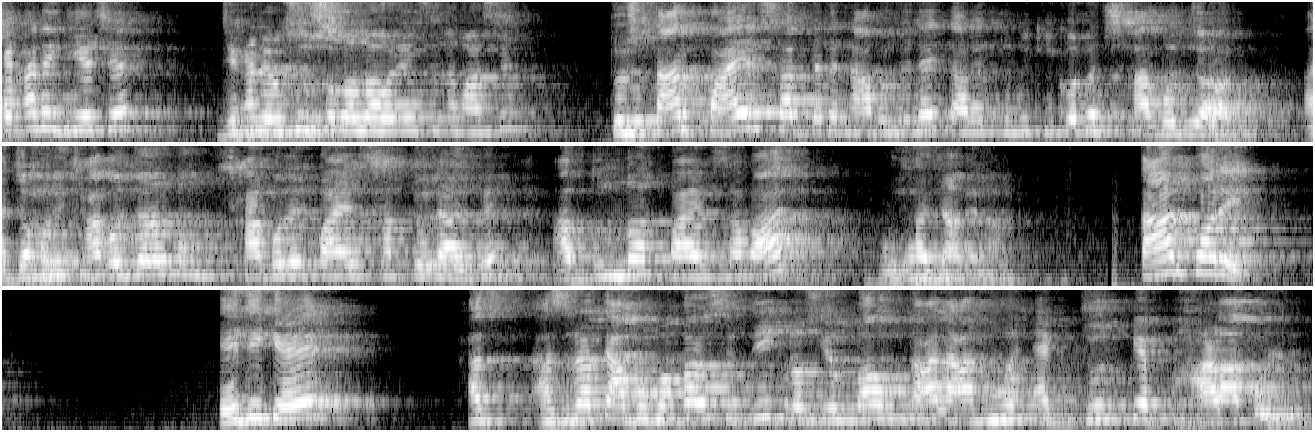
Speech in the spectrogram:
সেখানে গিয়েছে, যেখানে রসুল সাল্লাহ আলিয়াল্লাম আসে তো তার পায়ের সাপ যাতে না বোঝা যায়, তাহলে তুমি কি করবে? ছাগল চড়াবে আর যখনই ছাগল চড়াবে, তখন ছাগলের পায়ের সাপ চলে আসবে। আব্দুল্লাহর পায়ের সাপ আর বোঝা যাবে না। তারপরে এদিকে হজরত আবু বকর সিদ্দিক রসিউল্লাহ তাআলা আনহু একজনকে ভাড়া করলেন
